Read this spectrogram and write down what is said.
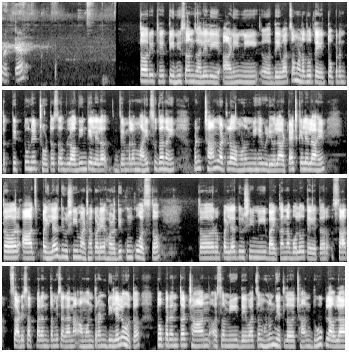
वाटतं तर इथे तिन्ही सण झालेली आणि मी देवाचं म्हणत होते तोपर्यंत किट्टूने छोटंसं व्लॉगिंग केलेलं जे मला माहीतसुद्धा नाही पण छान वाटलं म्हणून मी हे व्हिडिओला अटॅच केलेलं आहे. तर आज पहिल्याच दिवशी माझ्याकडे हळदी कुंकू असतं. तर पहिल्याच दिवशी मी बायकांना बोलवते तर सात साडेसातपर्यंत मी सगळ्यांना आमंत्रण दिलेलं होतं. तोपर्यंत छान असं मी देवाचं म्हणून घेतलं छान धूप लावला.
